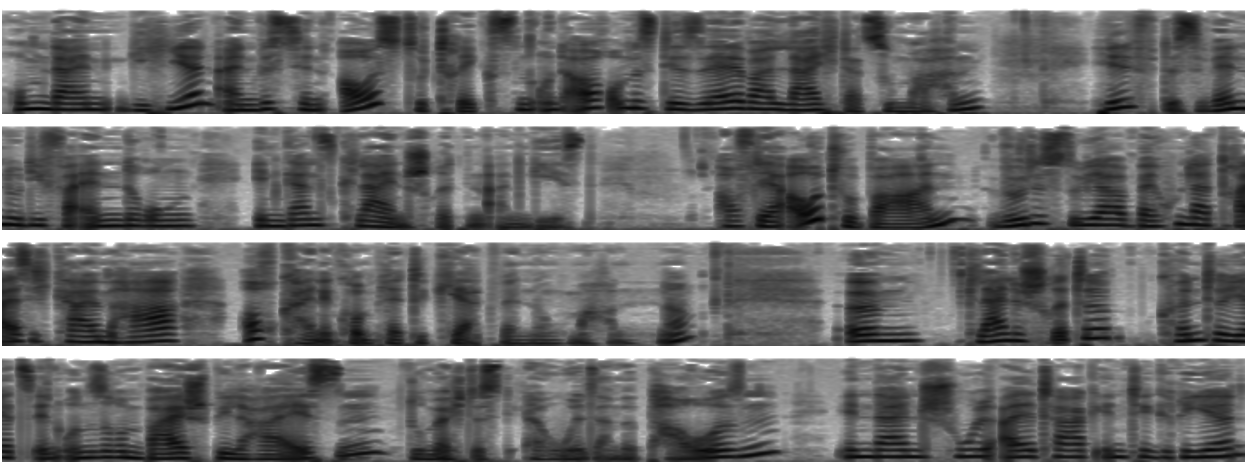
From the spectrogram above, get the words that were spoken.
Um dein Gehirn ein bisschen auszutricksen und auch um es dir selber leichter zu machen, hilft es, wenn du die Veränderungen in ganz kleinen Schritten angehst. Auf der Autobahn würdest du ja bei 130 kmh auch keine komplette Kehrtwendung machen. Ne? Ähm, kleine Schritte könnte jetzt in unserem Beispiel heißen, du möchtest erholsame Pausen in deinen Schulalltag integrieren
